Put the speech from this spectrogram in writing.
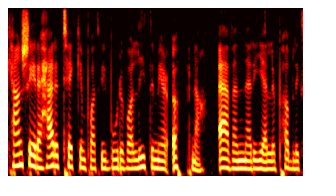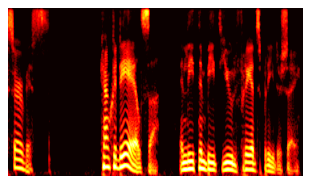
Kanske är det här ett tecken på att vi borde vara lite mer öppna, även när det gäller public service. Kanske det, Elsa. En liten bit julfred sprider sig.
